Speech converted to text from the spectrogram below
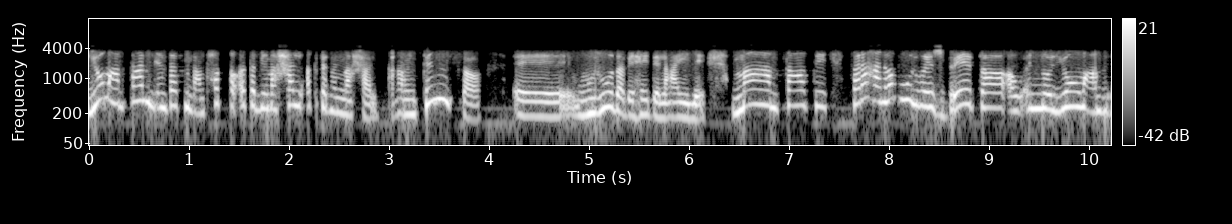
اليوم عم تعمل investment عم تحط طاقتها بمحل أكثر من محل عم تنسى وجودها بهيدي العائله ما عم تعطي صراحة أنا ما بقول واجباتها أو إنه اليوم عم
